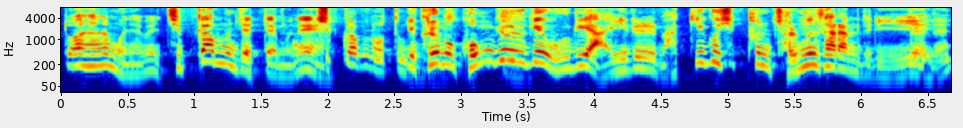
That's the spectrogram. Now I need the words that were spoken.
또 하나 는 뭐냐면 집값 문제 때문에 집값은 어떤 이 그러면 공교육에 우리 아이를 맡기고 싶은 젊은 사람들이 네네.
